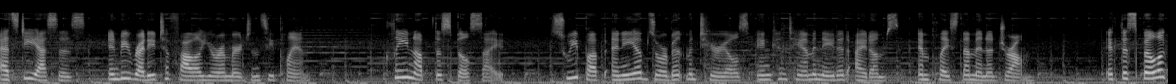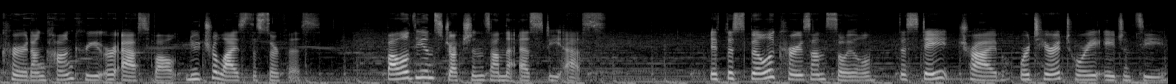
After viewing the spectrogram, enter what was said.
SDSs, and be ready to follow your emergency plan. Clean up the spill site Sweep up any absorbent materials and contaminated items and place them in a drum. If the spill occurred on concrete or asphalt, neutralize the surface. Follow the instructions on the SDS. If the spill occurs on soil, the state, tribe, or territory agency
